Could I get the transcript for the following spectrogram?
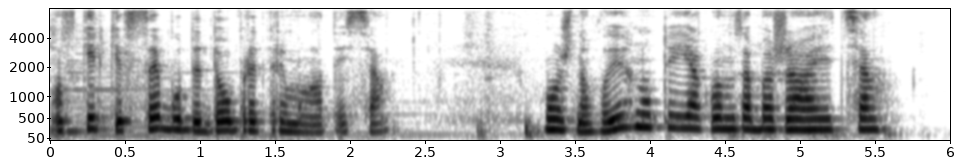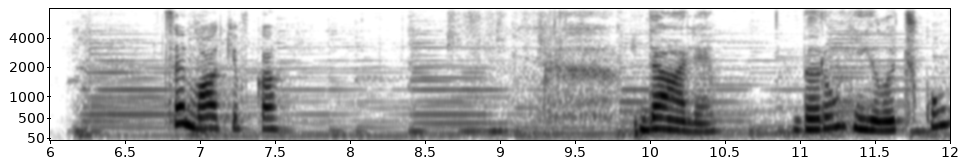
оскільки все буде добре триматися. Можна вигнути, як вам забажається. Це маківка. Далі беру гілочку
